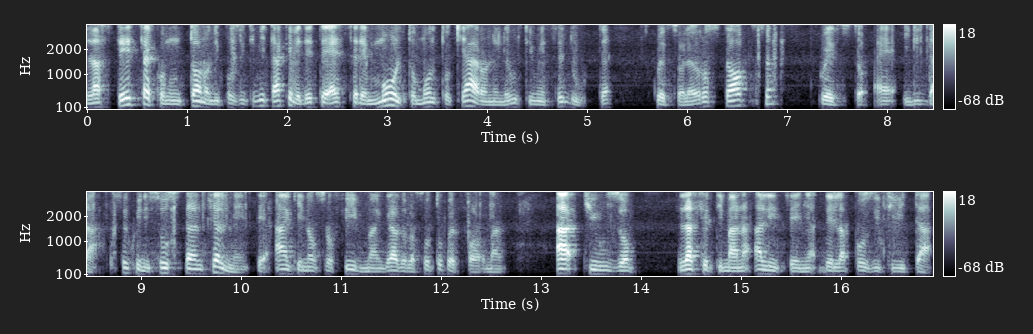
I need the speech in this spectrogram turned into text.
la stessa con un tono di positività che vedete essere molto molto chiaro nelle ultime sedute, questo è l'Eurostox, questo è il DAX, quindi sostanzialmente anche il nostro film, malgrado la sottoperformance, ha chiuso la settimana all'insegna della positività.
